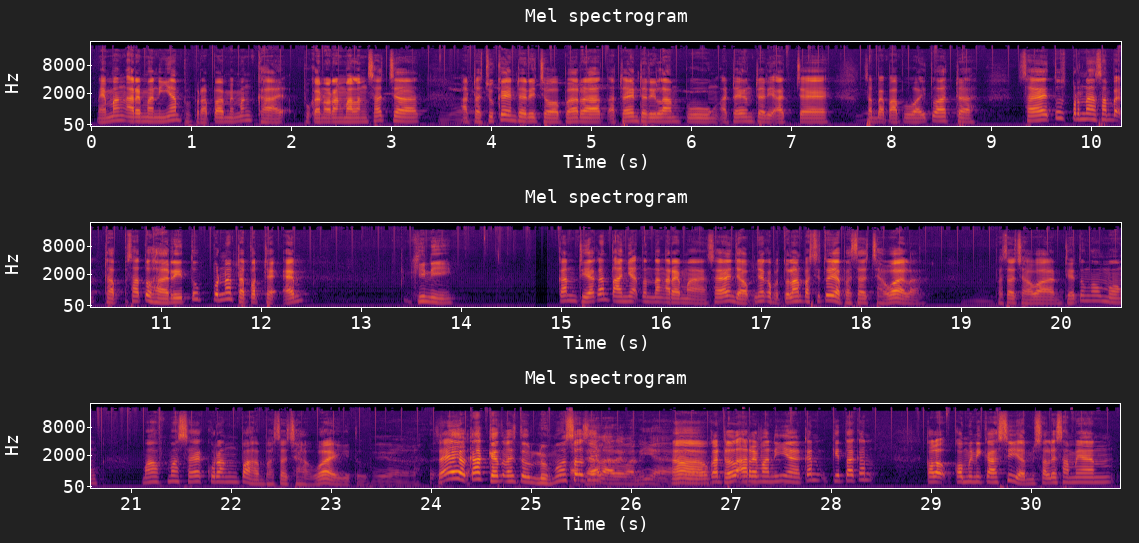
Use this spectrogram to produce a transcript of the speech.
memang Aremania beberapa memang ga, bukan orang Malang saja. Iya. Ada juga yang dari Jawa Barat, ada yang dari Lampung, ada yang dari Aceh sampai Papua itu ada. Saya itu pernah sampai dap- satu hari itu pernah dapat DM gini. Kan dia kan tanya tentang Arema. Saya jawabnya kebetulan pas itu ya bahasa Jawa lah. Bahasa Jawa. Dia tuh ngomong, "Maaf Mas, saya kurang paham bahasa Jawa ya," gitu. Iya. Saya ya kaget pas itu. Loh, masa sih? Padahal Aremania. Nah, padahal Aremania kan kita kan kalau komunikasi ya misalnya sampean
